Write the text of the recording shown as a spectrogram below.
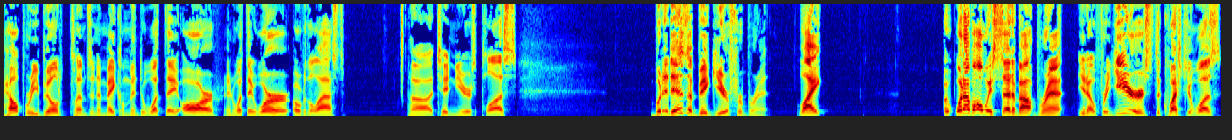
helped rebuild Clemson and make them into what they are and what they were over the last uh, 10 years plus. But it is a big year for Brent. Like, uh, what I've always said about Brent, you know, for years, the question was,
